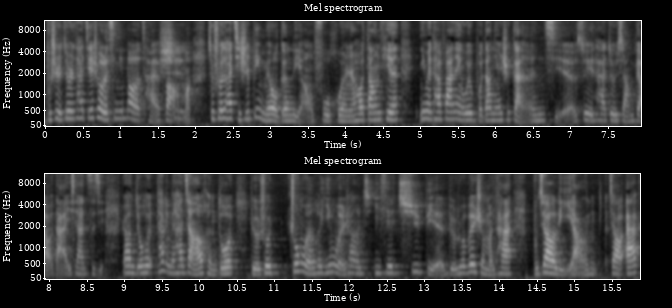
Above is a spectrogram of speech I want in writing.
不是，就是他接受了《新京报》的采访嘛，就说他其实并没有跟李阳复婚，然后当天因为他发那个微博，当天是感恩节，所以他就想表达一下自己，然后你就会，它里面还讲到很多，比如说中文和英文上的一些区别，比如说为什么他不叫李阳，叫 ex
